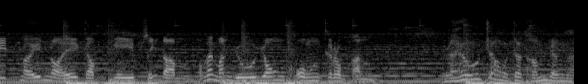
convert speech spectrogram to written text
นิดๆหน่อยๆกับกีบสีดำทำให้มันอยู่ยงคงกระพัน แล้วเจ้าจะทำยังไง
